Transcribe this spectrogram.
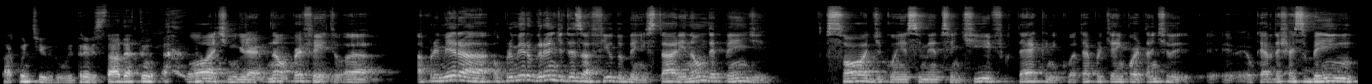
tá contigo. O entrevistado é tu. Ótimo, Guilherme. Não, perfeito. Uh, a primeira, o primeiro grande desafio do bem-estar, e não depende só de conhecimento científico, técnico, até porque é importante, eu quero deixar isso bem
